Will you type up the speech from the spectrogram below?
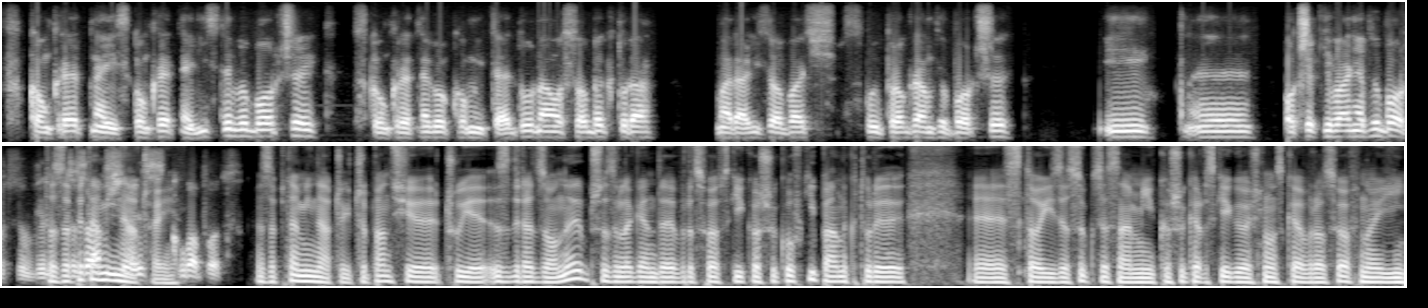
w konkretnej, z konkretnej listy wyborczej, z konkretnego komitetu, na osobę, która ma realizować swój program wyborczy i e, oczekiwania wyborców. Więc to zapytam to inaczej. Zapytam inaczej. Czy pan się czuje zdradzony przez legendę wrocławskiej koszykówki? Pan, który e, stoi za sukcesami koszykarskiego Śląska Wrocław, no i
